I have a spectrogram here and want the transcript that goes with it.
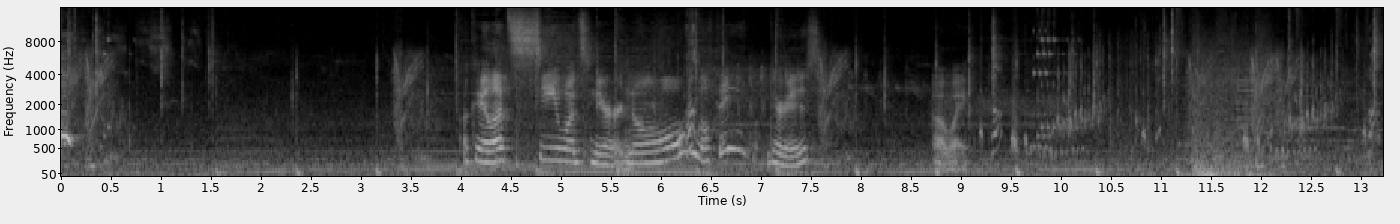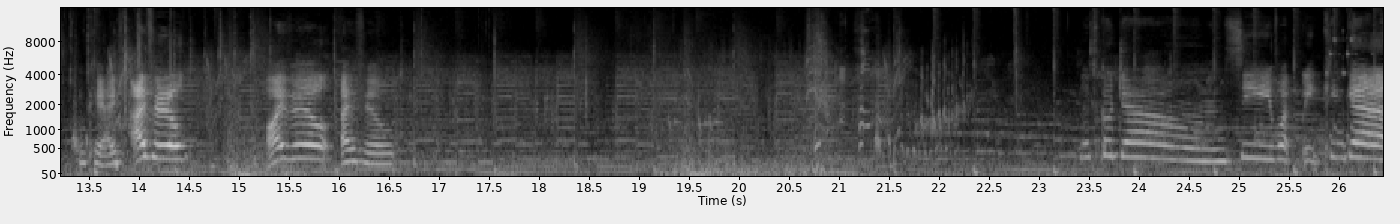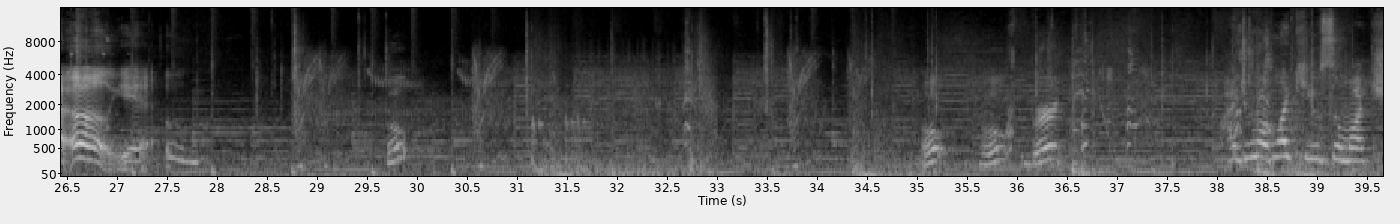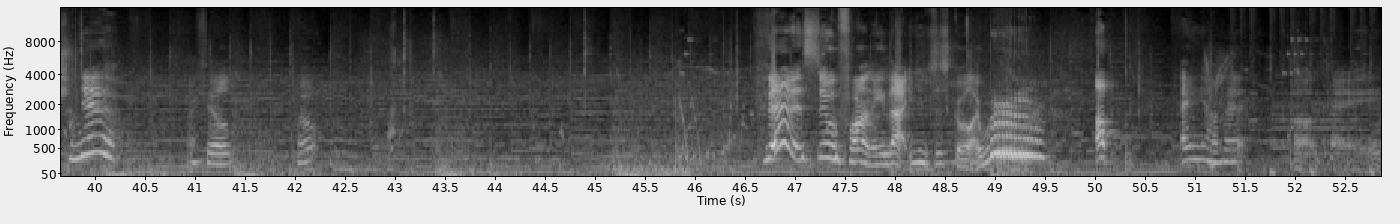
Okay, let's see what's here. No, nothing? There is. Oh, wait. Okay, I, I failed. I failed. I failed. Let's go down and see what we can get. Oh, yeah. Ooh. Oh. Oh, oh, bird. I do not like you so much. No! I failed. Oh. That is so funny that you just go like up and you have it. Okay.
